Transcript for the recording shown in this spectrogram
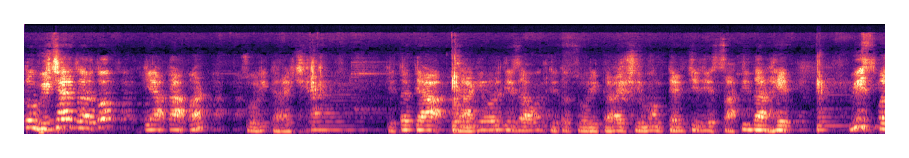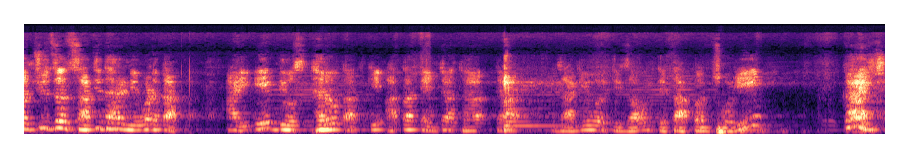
तो विचार करतो की आता आपण चोरी करायची. तिथं त्या जागेवरती जाऊन तिथं चोरी करायची. मग त्यांचे जे साथीदार आहेत वीस पंचवीस जण साथीदार निवडतात आणि एक दिवस ठरवतात की आता त्यांच्या त्या जागेवरती जाऊन तिथं आपण चोरी करायची.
